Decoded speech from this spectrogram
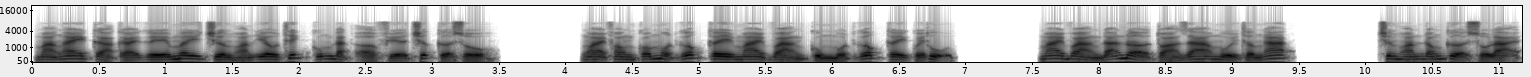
mà ngay cả cái ghế mây Trương Hoán yêu thích cũng đặt ở phía trước cửa sổ. Ngoài phòng có một gốc cây mai vàng cùng một gốc cây quế thụ. Mai vàng đã nở tỏa ra mùi thơm ngát. Trương Hoán đóng cửa sổ lại,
